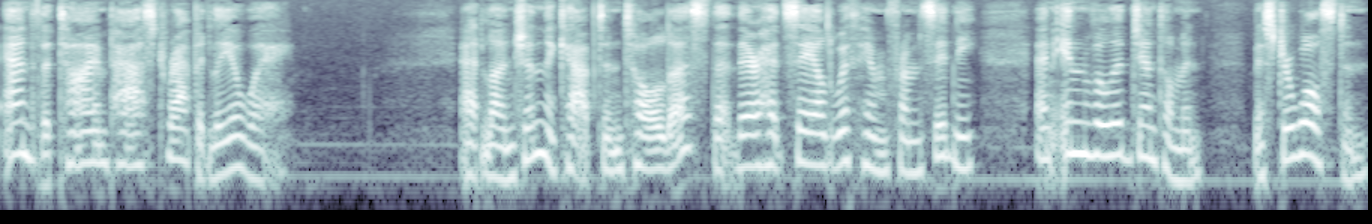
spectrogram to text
and the time passed rapidly away. At luncheon the captain told us that there had sailed with him from Sydney an invalid gentleman, Mr. Wolston,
